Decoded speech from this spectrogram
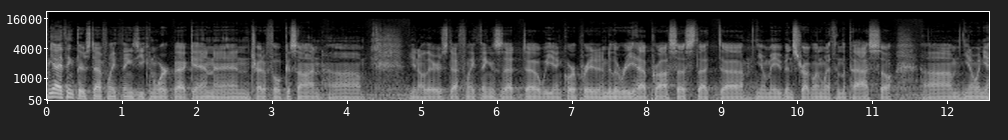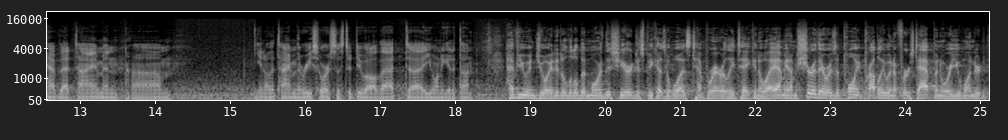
Yeah, I think there's definitely things you can work back in and try to focus on. Um, you know, there's definitely things that uh, we incorporated into the rehab process that uh, you know maybe been struggling with in the past. So, um, you know, when you have that time and um, you know the time and the resources to do all that, uh, you want to get it done. Have you enjoyed it a little bit more this year, just because it was temporarily taken away? I mean, I'm sure there was a point probably when it first happened where you wondered,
